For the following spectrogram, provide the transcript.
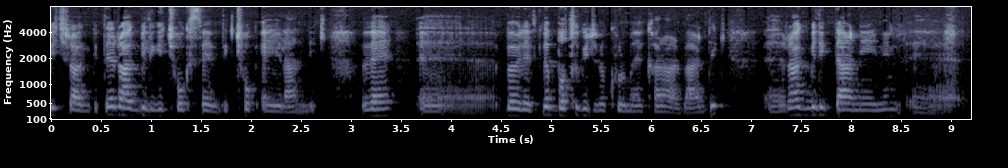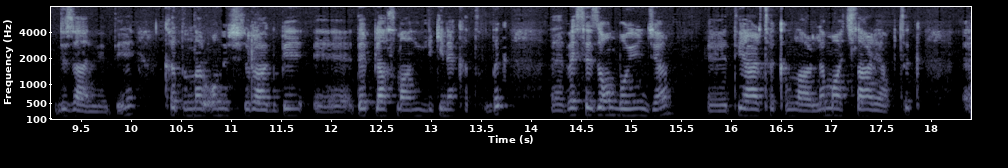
beach rugby'de rugby ligi çok sevdik, çok eğlendik ve e, böylelikle Batı gücünü kurmaya karar verdik. E, Rugby Lig Derneği'nin e, düzenlediği Kadınlar 13'lü Rugby e, Deplasman Ligi'ne katıldık e, ve sezon boyunca e, diğer takımlarla maçlar yaptık. E,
